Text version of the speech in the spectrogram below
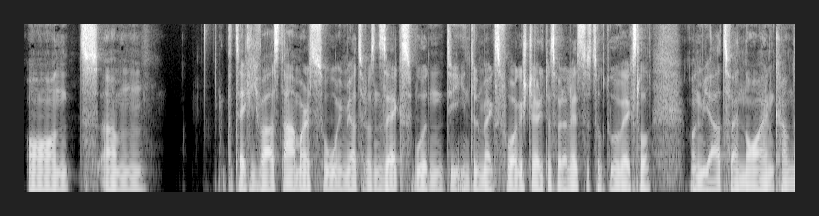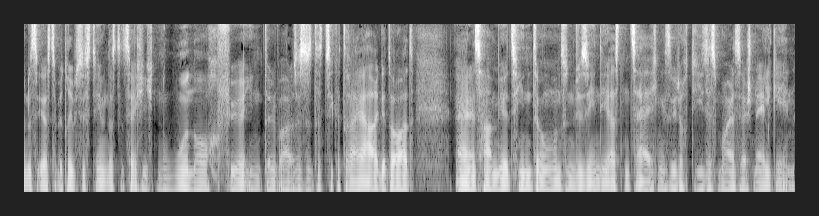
Und ähm, Tatsächlich war es damals so, im Jahr 2006 wurden die Intel Macs vorgestellt, das war der letzte Strukturwechsel. Und im Jahr 2009 kam dann das erste Betriebssystem, das tatsächlich nur noch für Intel war. Also es hat circa drei Jahre gedauert. Eines haben wir jetzt hinter uns und wir sehen die ersten Zeichen. Es wird auch dieses Mal sehr schnell gehen.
